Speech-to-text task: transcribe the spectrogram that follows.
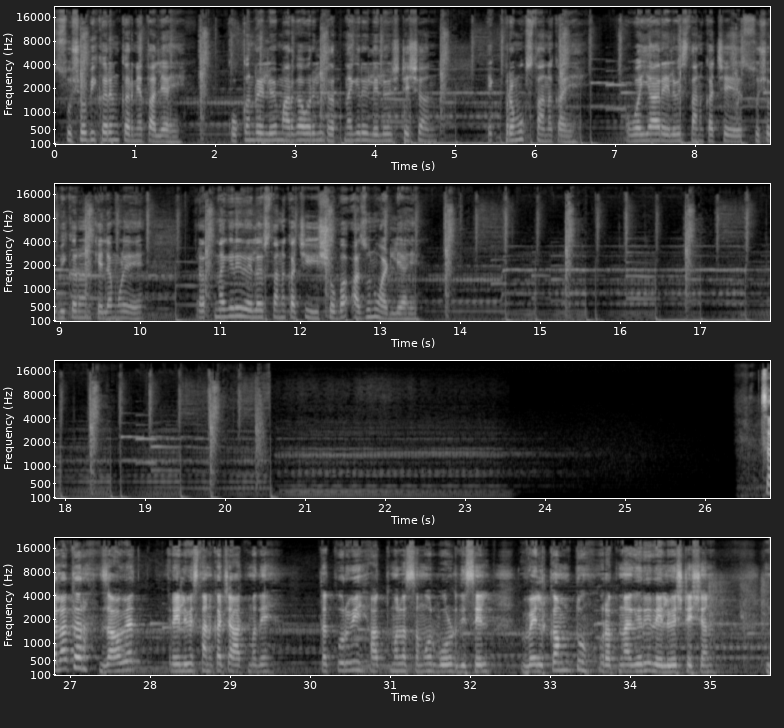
सुशोभीकरण करण्यात आले आहे. कोकण रेल्वे मार्गावरील रत्नागिरी रेल्वे स्टेशन एक प्रमुख स्थानक आहे. व या रेल्वे स्थानकाचे सुशोभीकरण केल्यामुळे रत्नागिरी रेल्वे स्थानकाची शोभा अजून वाढली आहे. चला तर जाऊयात रेल्वे स्थानकाच्या आतमध्ये. तत्पूर्वी हा तुम्हाला समोर बोर्ड दिसेल. Welcome to Ratnagiri railway station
